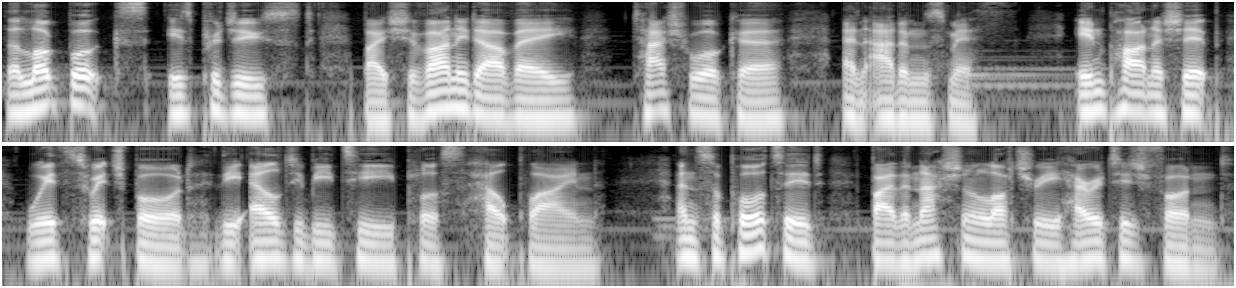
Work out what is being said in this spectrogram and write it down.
The Logbooks is produced by Shivani Dave, Tash Walker, and Adam Zmith in partnership with Switchboard, the LGBT plus helpline, and supported by the National Lottery Heritage Fund.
